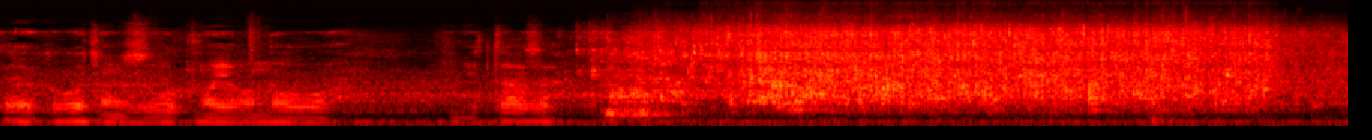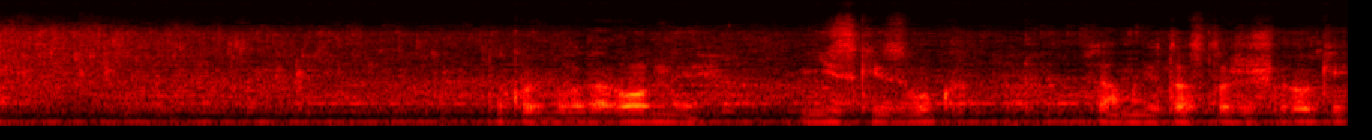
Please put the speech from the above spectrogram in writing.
Так, вот он звук моего нового унитаза. Звук. Сам унитаз тоже широкий.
